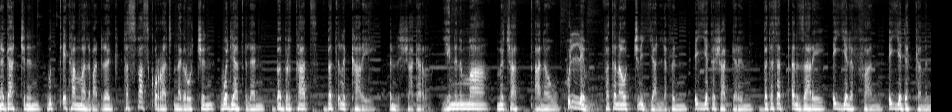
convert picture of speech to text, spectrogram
ነጋችንን ውጤታማ ለማድረግ ተስፋ አስቆራጭ ነገሮችን ወዲያ ጥለን በብርታት በጥንካሬ እንሻገር። ይህንንማ መቻጣ ነው። ሁሌም ፈተናዎችን እያለፍን እየተሻገርን በተሰጠን ዛሬ እየለፋን እየደከምን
